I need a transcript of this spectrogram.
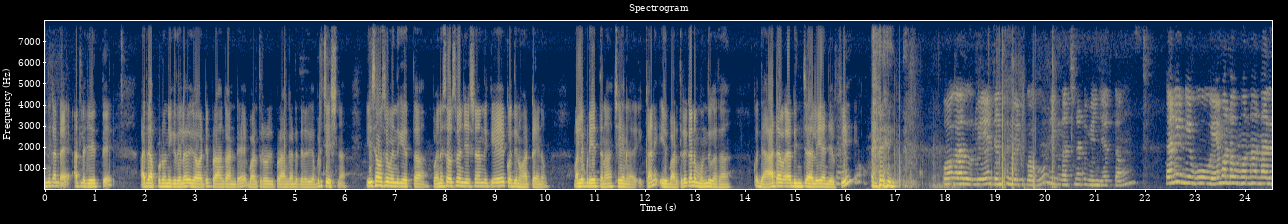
ఎందుకంటే అట్లా చేస్తే అది అప్పుడు నీకు తెలియదు కాబట్టి ప్రాంక్ అంటే బర్త్డే రోజు ప్రాంక్ అంటే తెలియదు కాబట్టి చేసిన. ఈ సంవత్సరం ఎందుకు చేస్తా? పోయిన సంవత్సరం చేసినందుకే కొద్దిగా నువ్వు హట్ అయినావు. మళ్ళీ ఇప్పుడు చేస్తానా చేయను కానీ ఈ బర్త్డే కన్నా ముందు కదా. కొద్దిగా ఆట ఆడించాలి అని చెప్పి పోగాదు నువ్వేం టెన్షన్ పెట్టుకోకు నీకు నచ్చినట్టు మేము చేస్తాం కానీ నువ్వు ఏమన్నావు మొన్న నాది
